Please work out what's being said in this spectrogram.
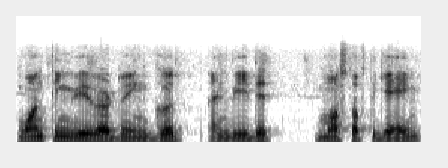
one thing we were doing good and we did most of the game.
